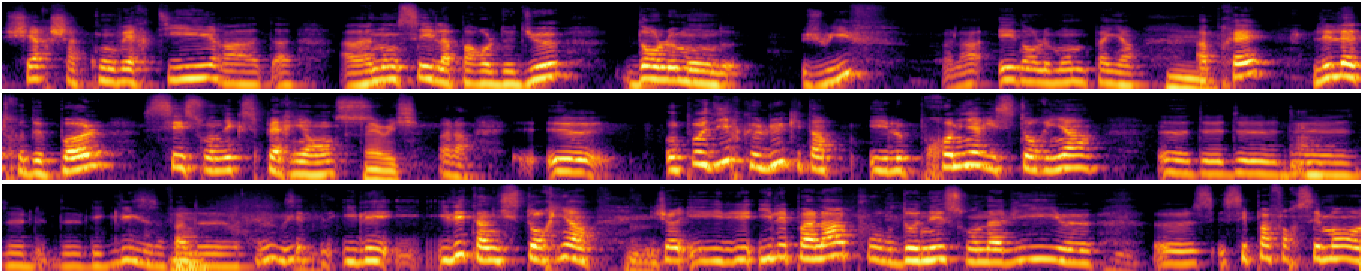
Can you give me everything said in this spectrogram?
cherchent à convertir, à, annoncer la parole de Dieu dans le monde juif voilà, et dans le monde païen. Hmm. Après, les lettres de Paul, c'est son expérience. Eh oui. Voilà. Euh, on peut dire que Luc est, un, est le premier historien euh, de, de, de, de, l'Église. Enfin, de, il, est, il est un historien. Mm. Il n'est pas là pour donner son avis. Euh, euh c'est pas forcément.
